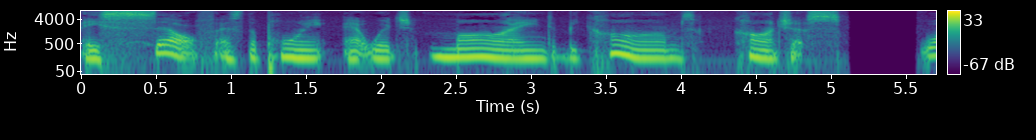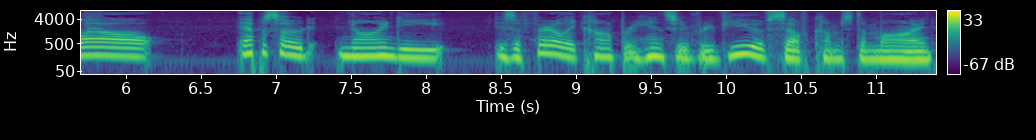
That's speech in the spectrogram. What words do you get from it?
a self as the point at which mind becomes conscious. While episode 90 is a fairly comprehensive review of Self Comes to Mind,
